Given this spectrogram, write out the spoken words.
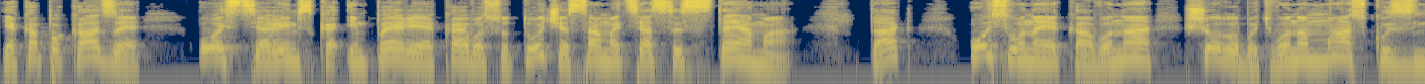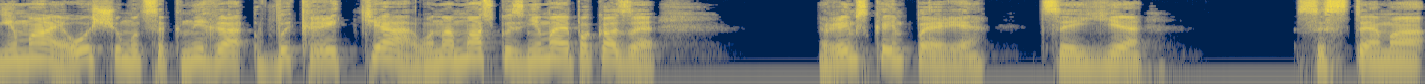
яка показує ось ця Римська імперія, яка вас оточує, саме ця система. Так, ось вона яка. Вона що робить? Вона маску знімає. Ось чому це книга викриття. Вона маску знімає, показує. Римська імперія це є система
